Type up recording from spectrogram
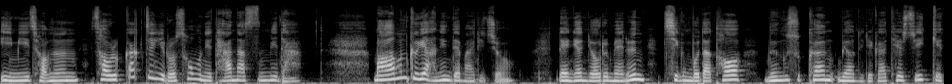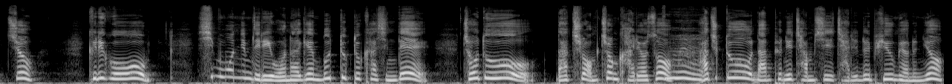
이미 저는 서울 깍쟁이로 소문이 다 났습니다. 마음은 그게 아닌데 말이죠. 내년 여름에는 지금보다 더 능숙한 며느리가 될 수 있겠죠? 그리고 시부모님들이 워낙에 무뚝뚝하신데 저도 낯을 엄청 가려서 음. 아직도 남편이 잠시 자리를 비우면은요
